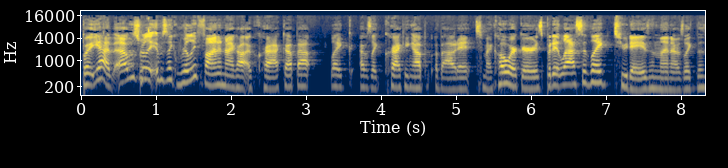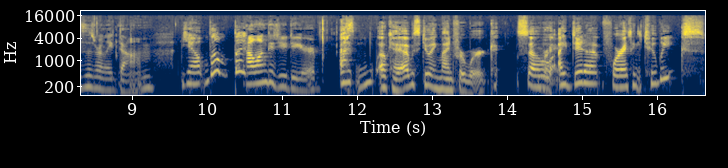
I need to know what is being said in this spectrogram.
but yeah, that was really it was like really fun, and I got a crack up at like I was like cracking up about it to my coworkers. But it lasted like two days, and then I was like, this is really dumb. Yeah, well, but How long did you do your? I, okay, I was doing mine for work. So Right. I did it for I think 2 weeks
